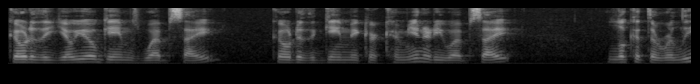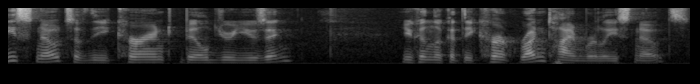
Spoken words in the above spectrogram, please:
go to the Yo-Yo Games website, go to the GameMaker community website, look at the release notes of the current build you're using. You can look at the current runtime release notes,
